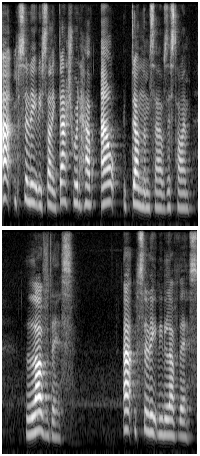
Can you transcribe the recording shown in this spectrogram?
Absolutely stunning. Dashwood have outdone themselves this time. Love this. Absolutely love this.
